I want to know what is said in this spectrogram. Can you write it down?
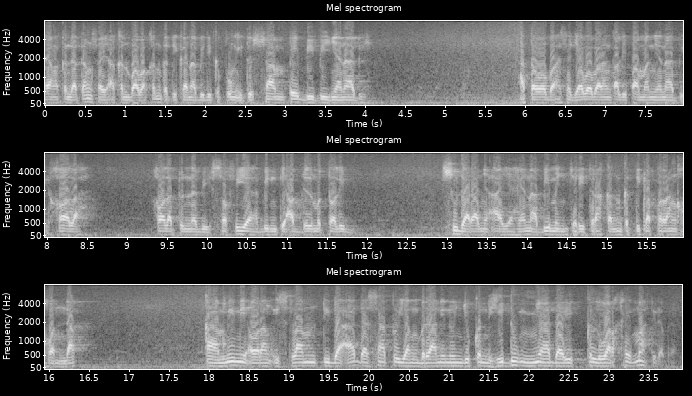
yang akan datang saya akan bawakan ketika Nabi dikepung itu sampai bibinya Nabi atau bahasa Jawa barangkali pamannya Nabi Khalah Khalatun Nabi Sofiyah binti Abdul Muttalib saudaranya ayahnya Nabi menceritakan ketika perang Khandaq kami nih orang Islam tidak ada satu yang berani nunjukkan hidungnya dari keluar khemah tidak berani.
